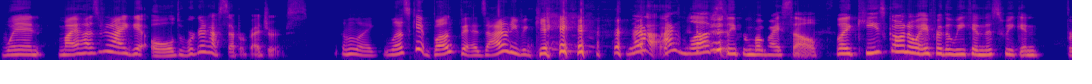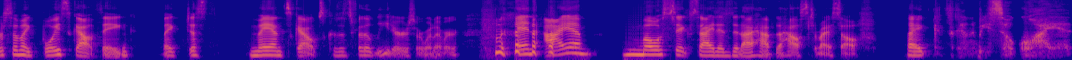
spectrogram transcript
when my husband and I get old, we're going to have separate bedrooms. I'm like, let's get bunk beds. I don't even care. Yeah, I love sleeping by myself. Like he's going away for the weekend this weekend for some like Boy Scout thing, like just man scouts because it's for the leaders or whatever. And I am most excited that I have the house to myself. Like it's gonna be so quiet.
